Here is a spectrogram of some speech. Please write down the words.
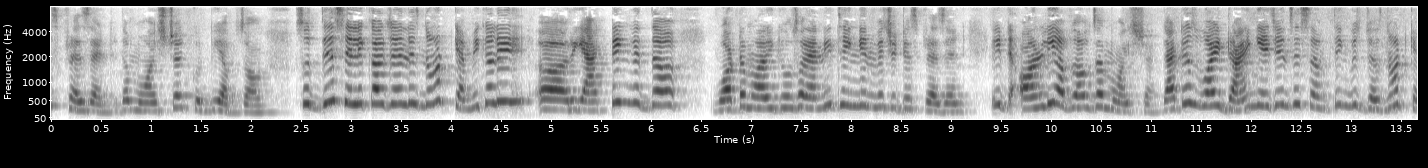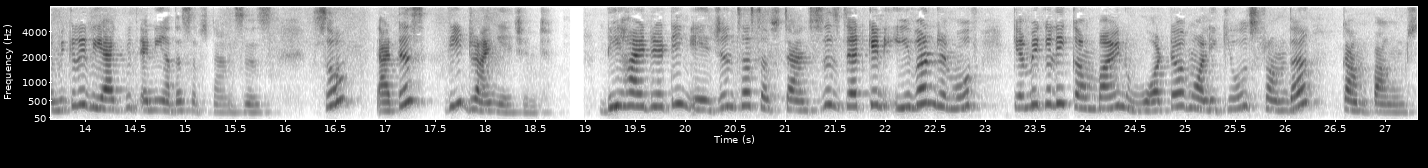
is present, the moisture could be absorbed. So this silica gel is not chemically uh, reacting with the water molecules or anything in which it is present. It only absorbs the moisture. That is why drying agents is something which does not chemically react with any other substances. So that is the drying agent. Dehydrating agents are substances that can even remove chemically combined water molecules from the compounds.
